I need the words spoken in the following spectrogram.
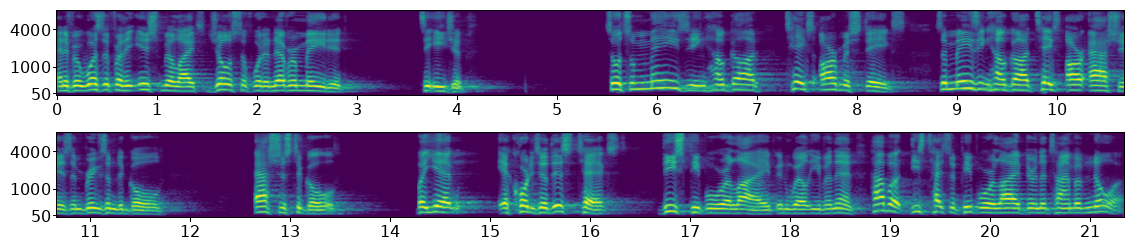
And if it wasn't for the Ishmaelites, Joseph would have never made it to Egypt. So it's amazing how God takes our mistakes. It's amazing how God takes our ashes and brings them to gold ashes to gold. But yet, according to this text, these people were alive and well even then. How about these types of people were alive during the time of Noah?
